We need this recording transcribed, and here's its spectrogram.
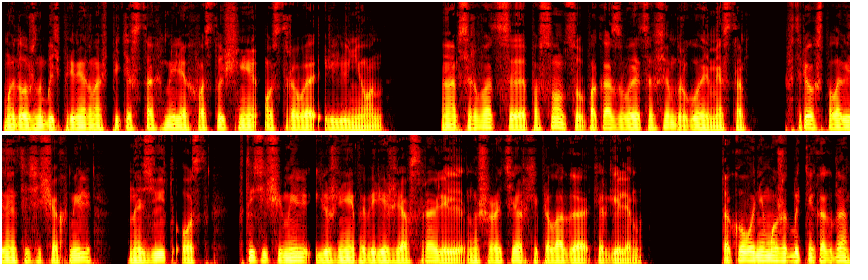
мы должны быть примерно в 500 милях восточнее острова Реюнион, а обсервация по Солнцу показывает совсем другое место, в трех с половиной тысячах миль на Зюит-Ост, в тысячи миль южнее побережья Австралии на широте архипелага Кергелен. Такого не может быть никогда,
